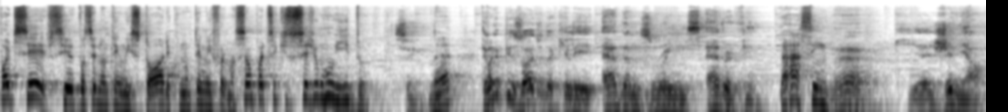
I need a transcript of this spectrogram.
pode ser, se você não tem um histórico, não tem uma informação, pode ser que isso seja um ruído. Sim. Né? Tem um episódio daquele Adams Rings Everything, Ah, sim. né? Que é genial.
